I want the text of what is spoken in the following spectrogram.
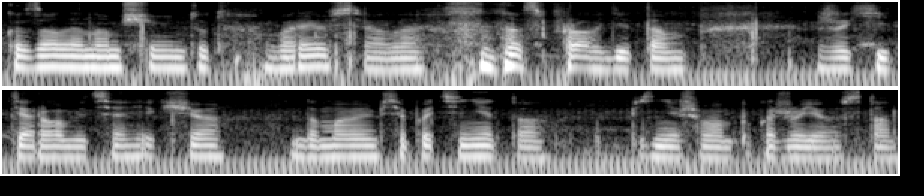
казали нам, що він тут варився, але насправді там жахіття робиться. Якщо домовимося по ціні, то пізніше вам покажу його стан.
